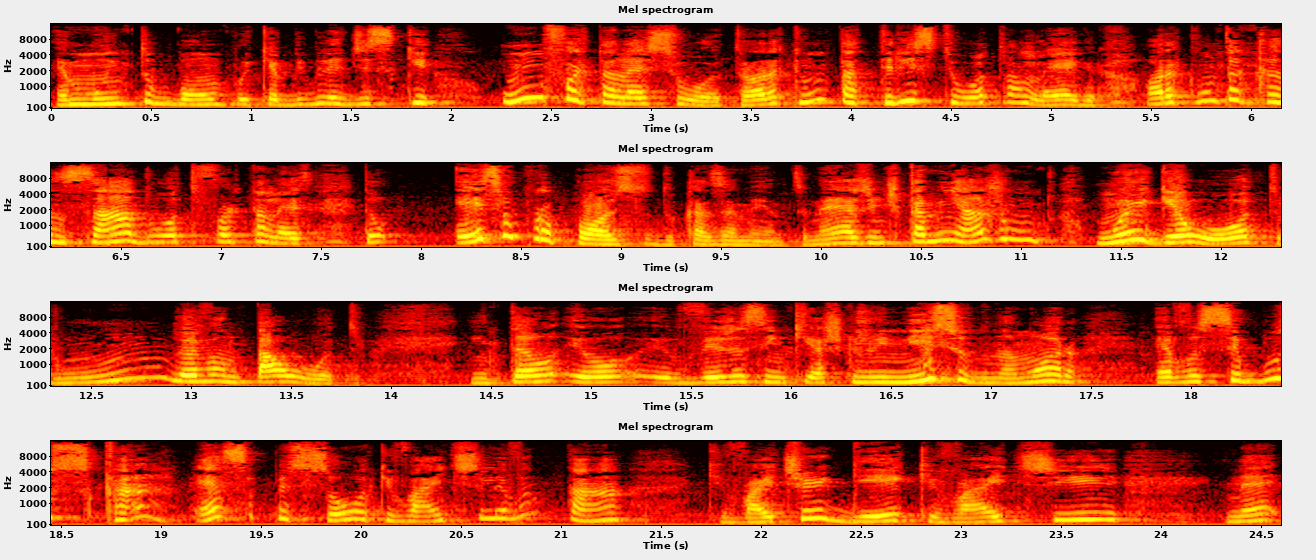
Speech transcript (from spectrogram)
É muito bom, porque a Bíblia diz que um fortalece o outro. A hora que um tá triste, o outro alegra. A hora que um tá cansado, o outro fortalece. Então, esse é o propósito do casamento, né? A gente caminhar junto, um erguer o outro, um levantar o outro. Então, eu, eu vejo assim que acho que no início do namoro é você buscar essa pessoa que vai te levantar, que vai te erguer, que vai te, né?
